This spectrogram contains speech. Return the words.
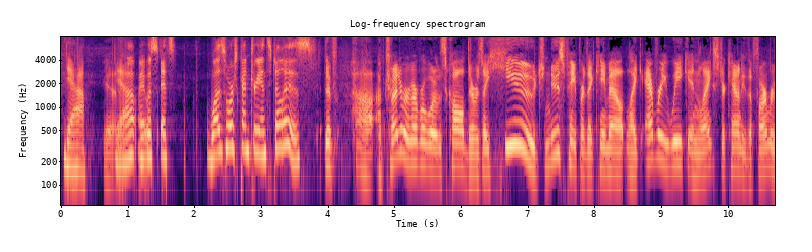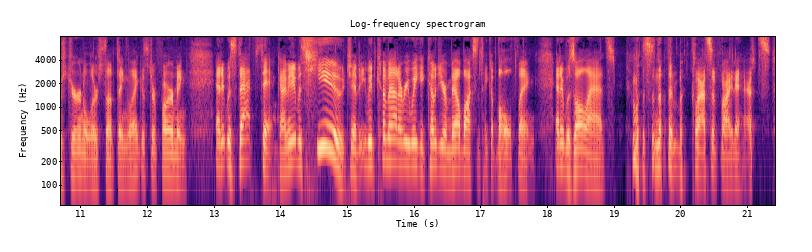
Yeah. Yeah. Yeah. It was, it's, was horse country and still is. The, uh, I'm trying to remember what it was called. There was a huge newspaper that came out like every week in Lancaster County, the Farmer's Journal or something, Lancaster Farming. And it was that thick. I mean, it was huge. And it would come out every week and come to your mailbox and take up the whole thing. And it was all ads. It was nothing but classified ads.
